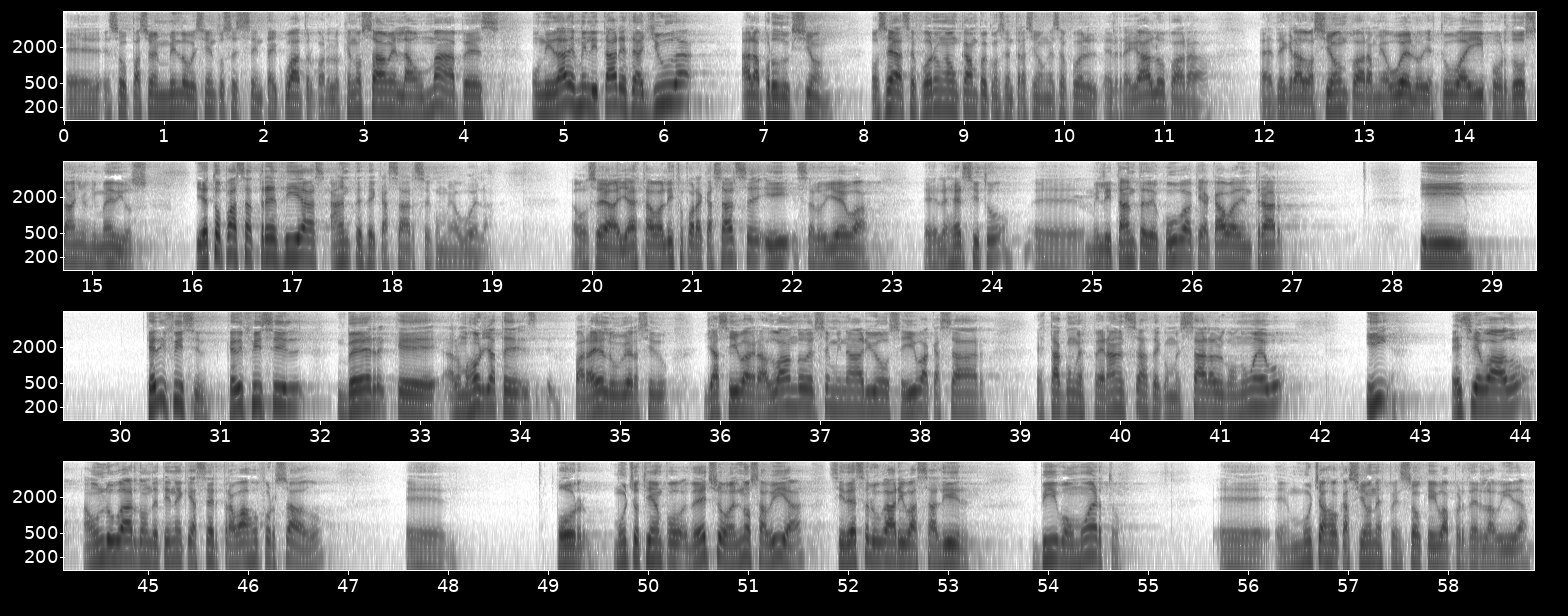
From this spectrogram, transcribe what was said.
Eh, eso pasó en 1964. Para los que no saben, la UMAP es Unidades Militares de Ayuda a la Producción. O sea, se fueron a un campo de concentración. Ese fue el, regalo para, eh, de graduación para mi abuelo y estuvo ahí por dos años y medios. Y esto pasa tres días antes de casarse con mi abuela. O sea, ya estaba listo para casarse y se lo lleva el ejército eh, militante de Cuba que acaba de entrar. Y qué difícil, qué difícil ver que a lo mejor ya te, para él hubiera sido, ya se iba graduando del seminario, se iba a casar, está con esperanzas de comenzar algo nuevo y es llevado a un lugar donde tiene que hacer trabajo forzado. Eh, por mucho tiempo. De hecho, él no sabía si de ese lugar iba a salir vivo o muerto. Eh, en muchas ocasiones pensó que iba a perder la vida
